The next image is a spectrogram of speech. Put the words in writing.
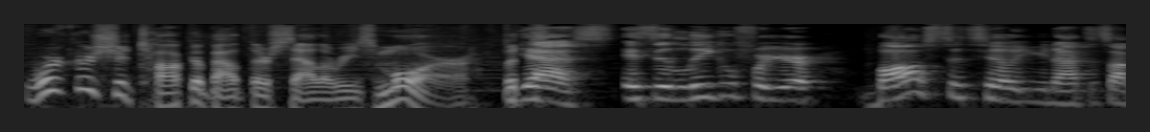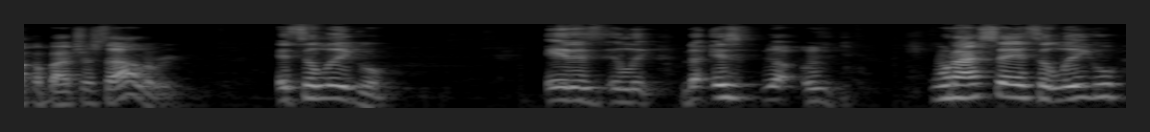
Workers should talk about their salaries more. But yes, it's illegal for your boss to tell you not to talk about your salary. It's illegal. It is illegal. When I say it's illegal,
